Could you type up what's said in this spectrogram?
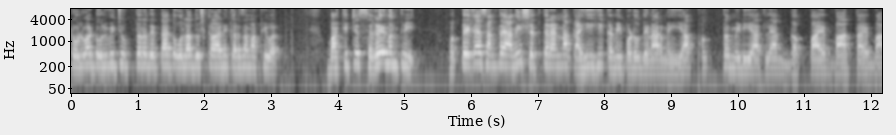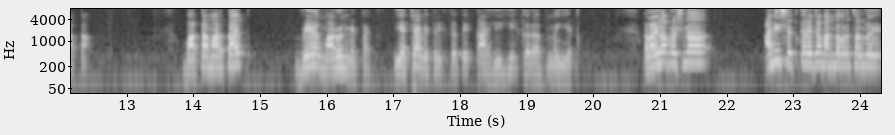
टोलवा टोलवीची उत्तरं देत आहेत ओला दुष्काळ आणि कर्जमाफीवर. बाकीचे सगळे मंत्री फक्त हे काय सांगताय आम्ही शेतकऱ्यांना काहीही कमी पडू देणार नाही. या फक्त मीडियातल्या गप्पाय आहे बाता. बाता मारतायत वेळ मारून नेत आहेत याच्या व्यतिरिक्त ते काहीही करत नाही आहेत राहिला प्रश्न आम्ही शेतकऱ्याच्या बांधावर चाललोय.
